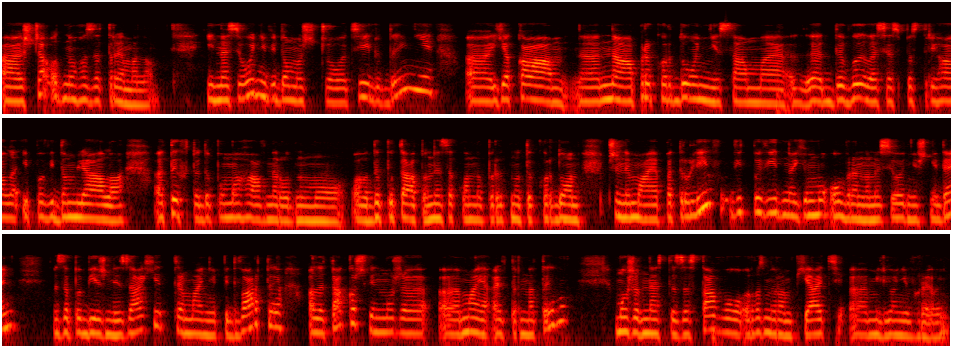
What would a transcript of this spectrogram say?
е, Ще одного затримано. І на сьогодні відомо, що цій людині, е, яка е, на прикордонні саме дивилася, спостерігала і повідомляла тих, хто допомагав народному депутату незаконно перетнути кордон, чи немає патрулів. Відповідно, йому обрано на сьогоднішній день запобіжний захід, тримання під вартою, але також він може е, має альтернативу, може внести заставу розміром 5 е, мільйонів гривень.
